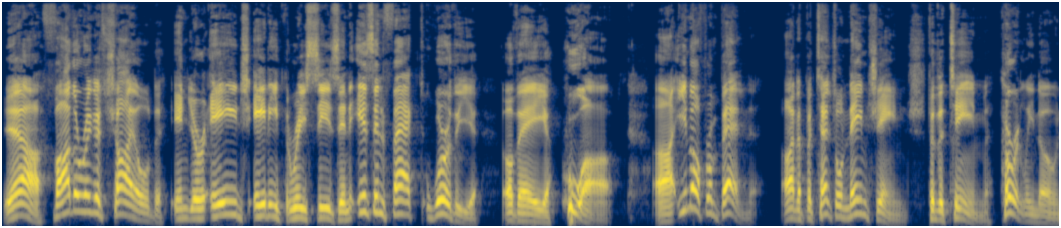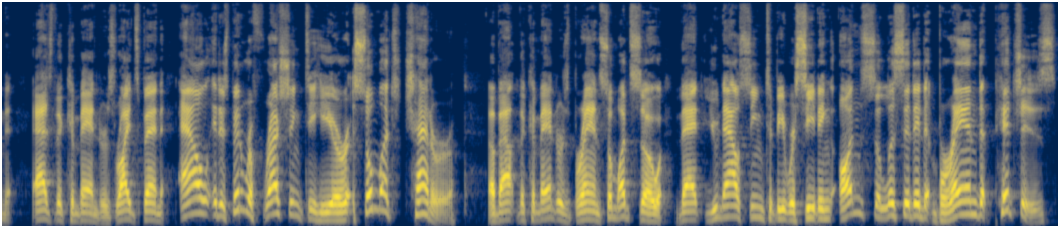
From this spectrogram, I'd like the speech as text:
Yeah, fathering a child in your age 83 season is in fact worthy of a hooah. Uh, email from Ben on a potential name change for the team, currently known as the Commanders. Writes Ben, Al, it has been refreshing to hear so much chatter about the Commanders brand, so much so that you now seem to be receiving unsolicited brand pitches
